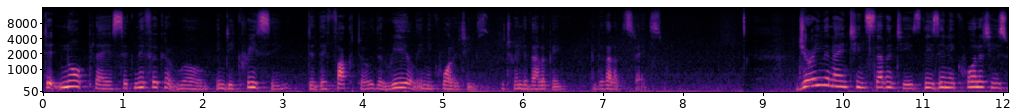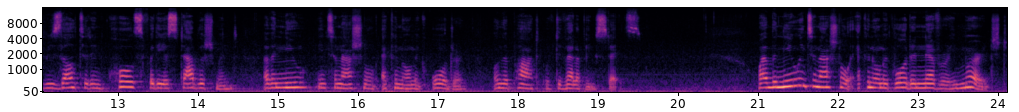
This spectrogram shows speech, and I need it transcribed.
did not play a significant role in decreasing, de, de facto, the real inequalities between developing and developed states. During the 1970s, these inequalities resulted in calls for the establishment of a new international economic order on the part of developing states. While the new international economic order never emerged,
